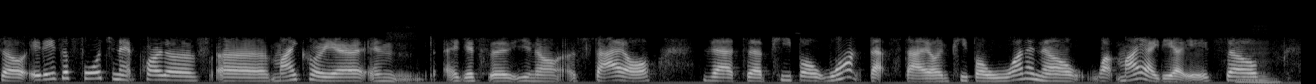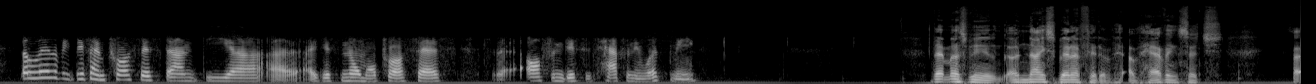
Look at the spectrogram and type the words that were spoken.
So it is a fortunate part of uh, my career and I guess uh, you know style that uh, people want that style and people want to know what my idea is. So it's a little bit different process than the uh, uh, I guess normal process. Uh, Often this is happening with me. That must be a, a nice benefit of of having such. Uh,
